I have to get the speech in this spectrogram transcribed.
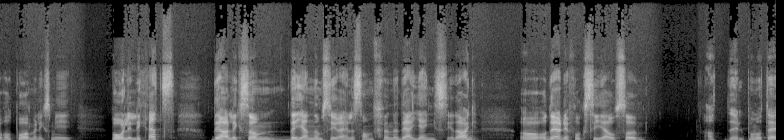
holdt på med liksom i vår lille krets, det, har liksom, det gjennomsyrer hele samfunnet. Det er gjengs i dag. Og, og det er det folk sier også, at det, på en måte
